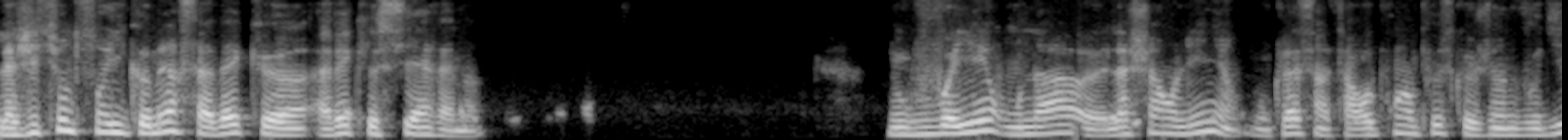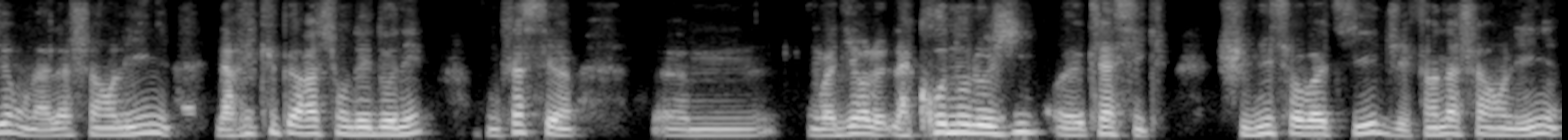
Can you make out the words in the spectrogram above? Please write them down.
La gestion de son e-commerce avec, euh, le CRM. Donc vous voyez, on a euh, l'achat en ligne. Donc là, ça, reprend un peu ce que je viens de vous dire. On a l'achat en ligne, la récupération des données. Donc ça, c'est, euh, on va dire, la chronologie classique. Je suis venu sur votre site, j'ai fait un achat en ligne.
